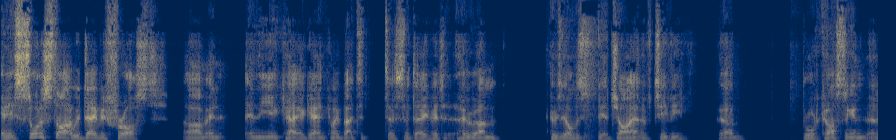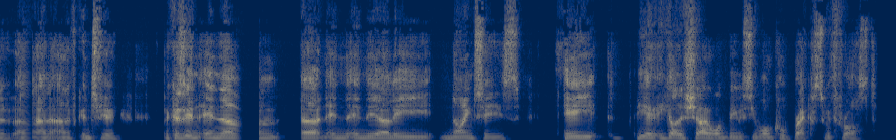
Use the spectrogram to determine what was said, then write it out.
and it sort of started with David Frost um, in in the UK again, coming back to, to Sir David, who um who's obviously a giant of TV um, broadcasting and, and, and, and interviewing because in in um, uh, in in the early nineties, he, he he got a show on BBC One called Breakfast with Frost,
